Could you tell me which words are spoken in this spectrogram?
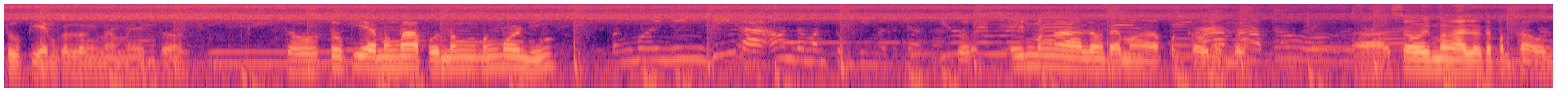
2 p.m. ko lang imama ito. So 2 p.m. ang mapon, mang, mang morning. Pang morning dira, on the magtugdi magdaga. So, ayun mga lang tayo mga pagkaon na to. Ah, so, yung mga lang tayo pagkaon,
